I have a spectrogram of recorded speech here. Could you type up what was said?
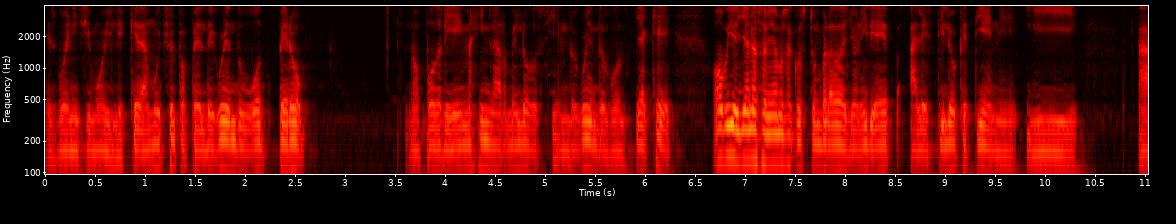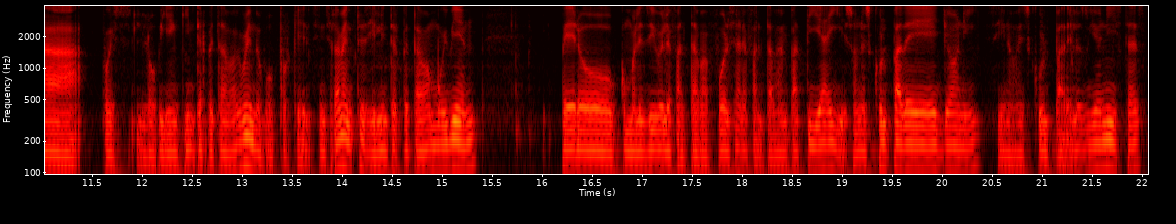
Es buenísimo y le queda mucho el papel de Grindelwald, pero no podría imaginármelo siendo Grindelwald, ya que, obvio, ya nos habíamos acostumbrado a Johnny Depp al estilo que tiene y a pues lo bien que interpretaba Grindelwald, porque sinceramente sí lo interpretaba muy bien, pero como les digo, le faltaba fuerza, le faltaba empatía, y eso no es culpa de Johnny, sino es culpa de los guionistas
